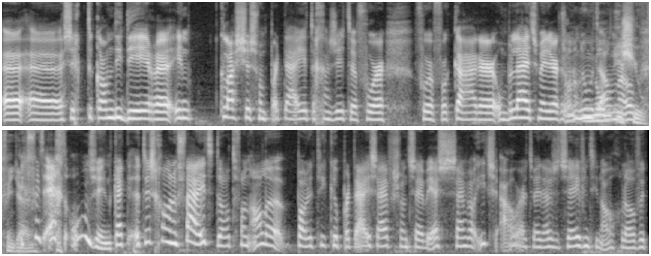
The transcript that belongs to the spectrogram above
eh, eh, zich te kandideren, in klasjes van partijen te gaan zitten voor, voor, voor kader, om beleidsmedewerkers, noem het allemaal vind jij? Ik vind het echt onzin. Kijk, het is gewoon een feit dat van alle politieke partijcijfers van het CBS zijn wel iets ouder, uit 2017 al geloof ik.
